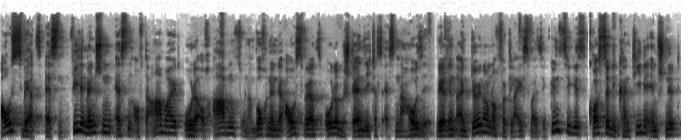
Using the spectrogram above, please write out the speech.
Auswärtsessen. Viele Menschen essen auf der Arbeit oder auch abends und am Wochenende auswärts oder bestellen sich das Essen nach Hause. Während ein Döner noch vergleichsweise günstig ist, kostet die Kantine im Schnitt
